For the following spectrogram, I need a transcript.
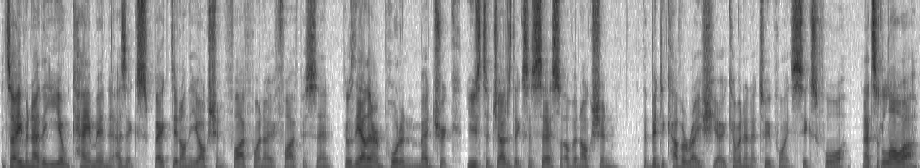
And so, even though the yield came in as expected on the auction 5.05%, it was the other important metric used to judge the success of an auction. The bid to cover ratio coming in at 2.64. That's lower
